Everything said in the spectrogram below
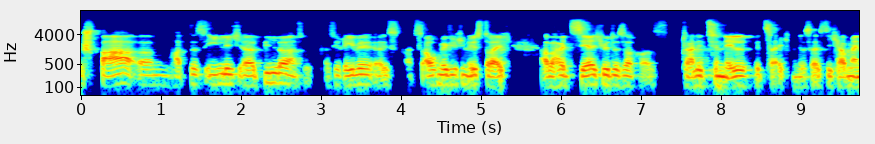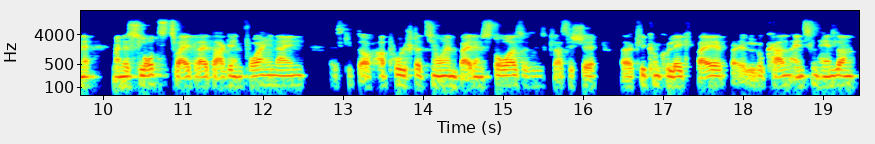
Spar ähm, hat das ähnlich, äh, Bilder, also, Rewe äh, ist, ist auch möglich in Österreich, aber halt sehr, ich würde es auch als traditionell bezeichnen. Das heißt, ich habe meine, meine Slots zwei, drei Tage im Vorhinein. Es gibt auch Abholstationen bei den Stores, also das klassische äh, Click and Collect bei, bei lokalen Einzelhändlern.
